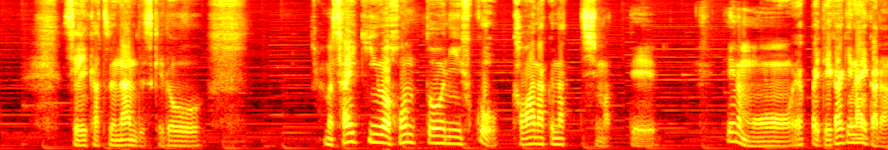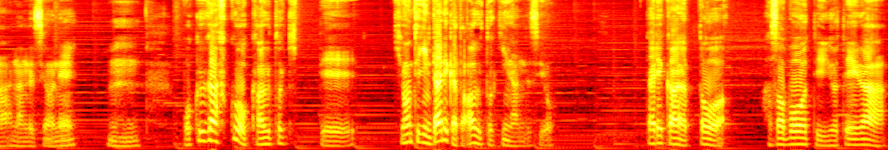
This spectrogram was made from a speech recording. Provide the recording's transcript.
生活なんですけど、まあ、最近は本当に服を買わなくなってしまって、っていうのも、やっぱり出かけないからなんですよね。うん。僕が服を買うときって、基本的に誰かと会うときなんですよ。誰かと遊ぼうっていう予定が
